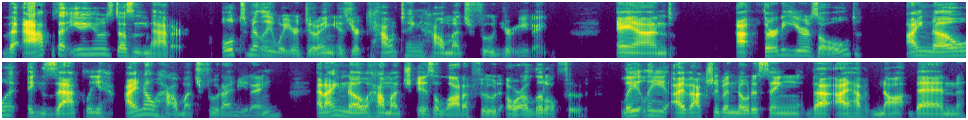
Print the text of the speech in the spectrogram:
the app that you use doesn't matter. Ultimately, what you're doing is you're counting how much food you're eating. And at 30 years old, I know exactly, I know how much food I'm eating, and I know how much is a lot of food or a little food. Lately, I've actually been noticing that I have not been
